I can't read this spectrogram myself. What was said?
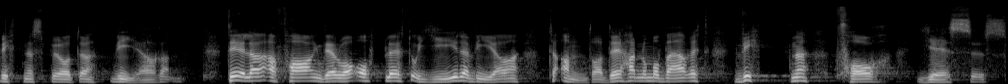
vitnesbyrdet videre. Dele erfaring, det du har opplevd, og gi det videre til andre. Det handler om å være et vitne for Jesus.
